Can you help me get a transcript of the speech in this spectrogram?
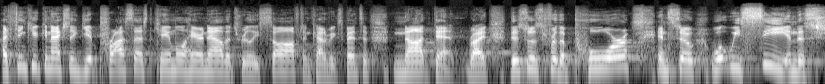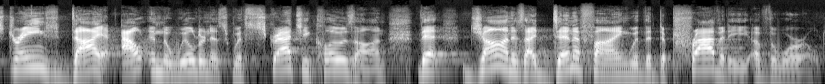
I think you can actually get processed camel hair now that's really soft and kind of expensive. Not then, right? This was for the poor. And so, what we see in this strange diet out in the wilderness with scratchy clothes on, that John is identifying with the depravity of the world.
